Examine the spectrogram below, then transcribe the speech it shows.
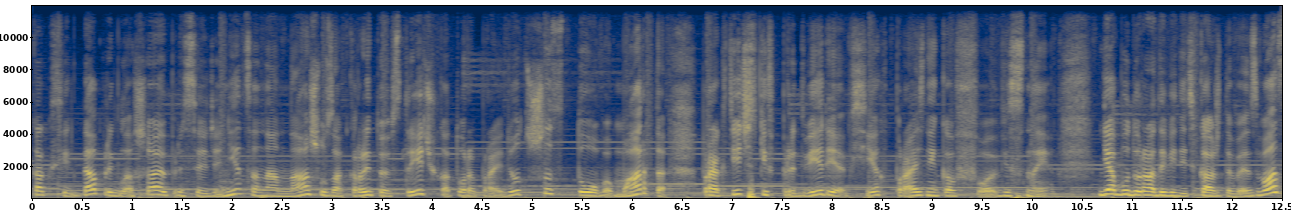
как всегда, приглашаю присоединиться на нашу закрытую встречу, которая пройдет 6 марта, практически в преддверии всех праздников э, весны. Я буду рада видеть каждого из вас.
